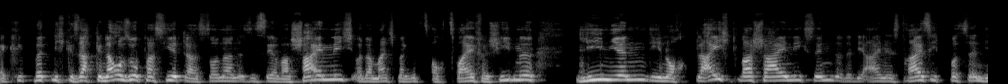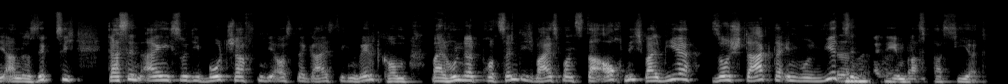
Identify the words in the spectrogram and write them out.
Er kriegt, wird nicht gesagt, genau so passiert das, sondern es ist sehr wahrscheinlich oder manchmal gibt es auch zwei verschiedene Linien, die noch gleich wahrscheinlich sind oder die eine ist 30 Prozent, die andere 70. Das sind eigentlich so die Botschaften, die aus der geistigen Welt kommen, weil hundertprozentig weiß man es da auch nicht, weil wir so stark da involviert sind bei dem, was passiert.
